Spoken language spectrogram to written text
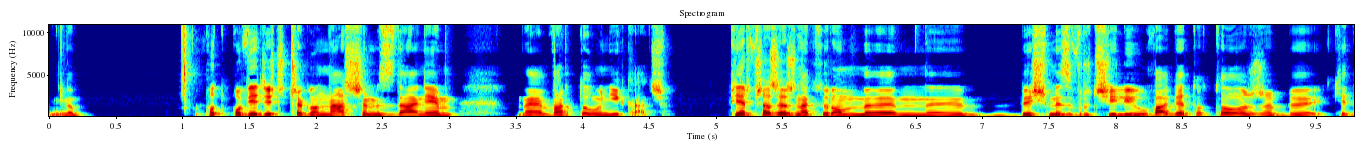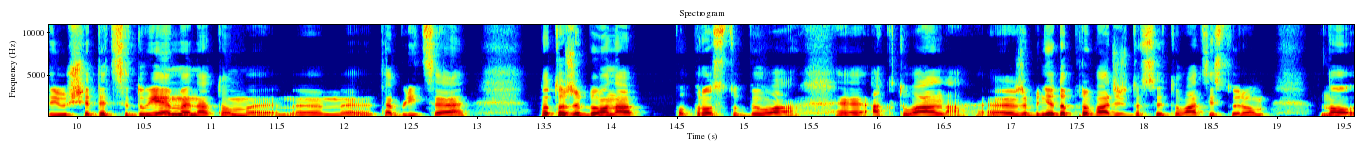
no, podpowiedzieć, czego naszym zdaniem warto unikać. Pierwsza rzecz, na którą byśmy zwrócili uwagę, to to, żeby kiedy już się decydujemy na tą tablicę, no to żeby ona po prostu była e, aktualna, e, żeby nie doprowadzić do sytuacji, z którą no,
